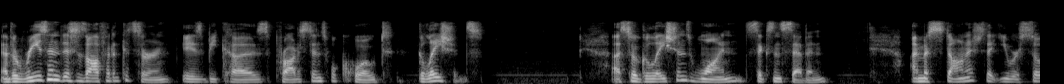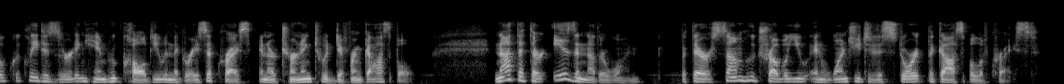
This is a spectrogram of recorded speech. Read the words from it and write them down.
Now, the reason this is often a concern is because Protestants will quote Galatians. Uh, so Galatians 1, 6 and 7. I'm astonished that you are so quickly deserting him who called you in the grace of Christ and are turning to a different gospel. Not that there is another one, but there are some who trouble you and want you to distort the gospel of Christ.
